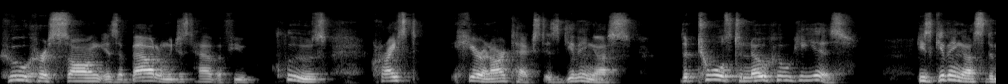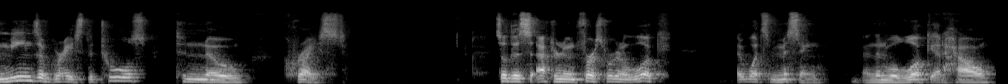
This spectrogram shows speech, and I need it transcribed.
who her song is about, and we just have a few clues, Christ here in our text is giving us the tools to know who he is. He's giving us the means of grace, the tools to know Christ. So this afternoon, first, we're going to look at what's missing, and then we'll look at how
